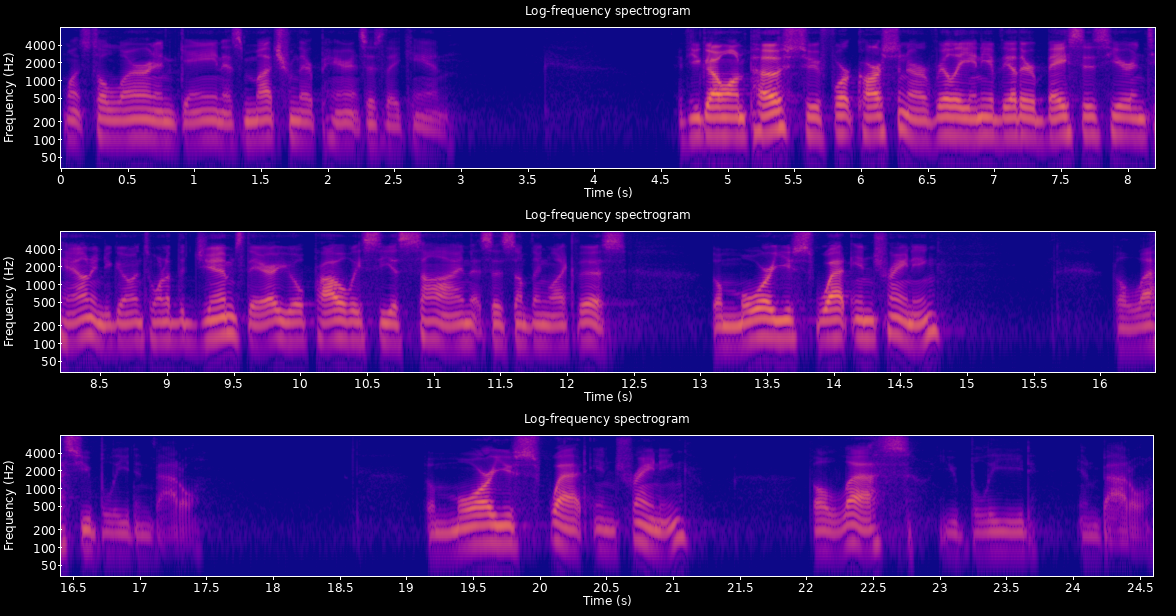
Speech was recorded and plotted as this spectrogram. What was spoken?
wants to learn and gain as much from their parents as they can. If you go on post to Fort Carson or really any of the other bases here in town and you go into one of the gyms there, you'll probably see a sign that says something like this The more you sweat in training, the less you bleed in battle. The more you sweat in training, the less you bleed in battle.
